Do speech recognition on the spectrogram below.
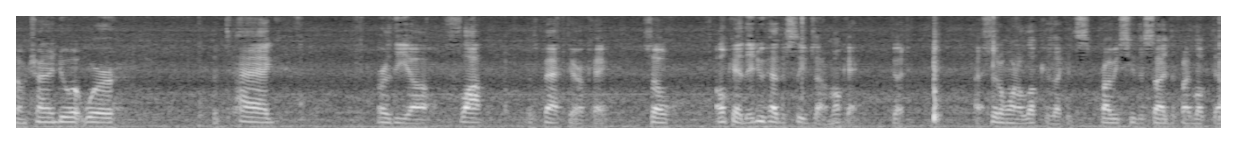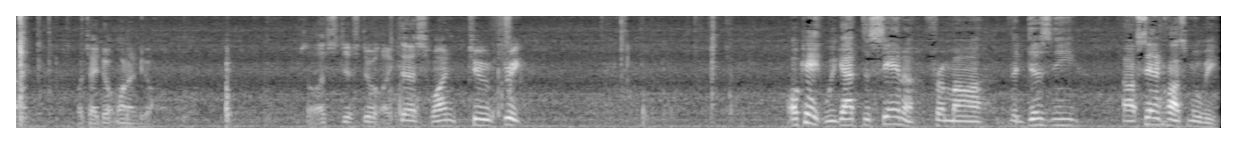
So I'm trying to do it where the tag or the uh, flop is back there. Okay. So, okay, they do have the sleeves on them. Okay, good. I still don't want to look because I could probably see the sides if I look down, which I don't want to do. So let's just do it like this. One, two, three. Okay, we got the Santa from uh, the Disney uh, Santa Claus movie,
